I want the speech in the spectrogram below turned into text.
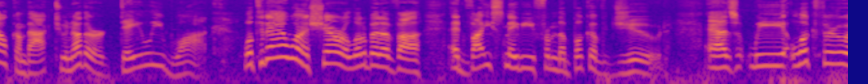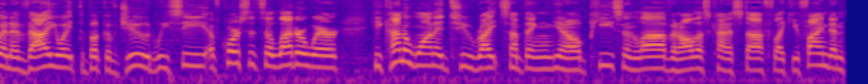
welcome back to another daily walk. Well, today I want to share a little bit of uh, advice, maybe from the book of Jude. As we look through and evaluate the book of Jude, we see, of course, it's a letter where he kind of wanted to write something, you know, peace and love and all this kind of stuff, like you find in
